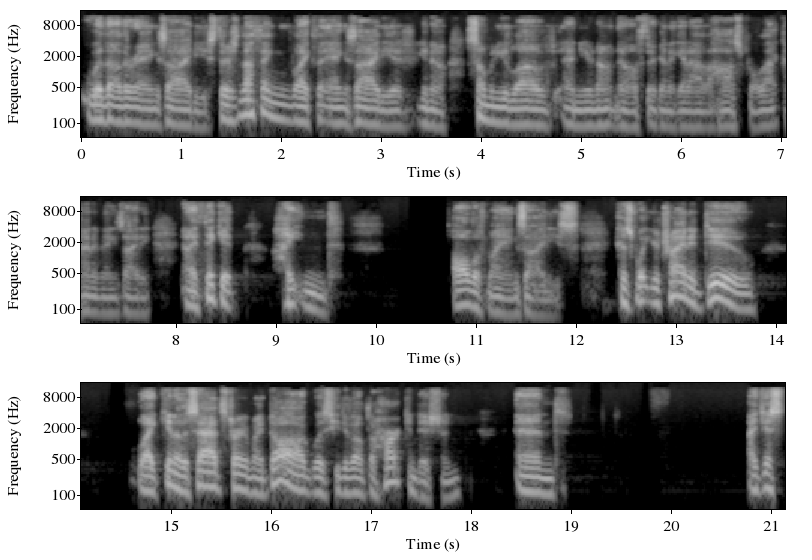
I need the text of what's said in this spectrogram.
with other anxieties, there's nothing like the anxiety of you know someone you love and you don't know if they're going to get out of the hospital. That kind of anxiety, and I think it heightened all of my anxieties. because what you're trying to do, like you know, the sad story of my dog was he developed a heart condition, and I just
